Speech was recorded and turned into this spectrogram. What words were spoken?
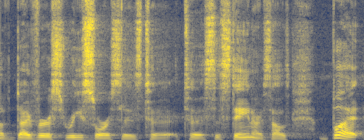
of diverse resources to to sustain ourselves. But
